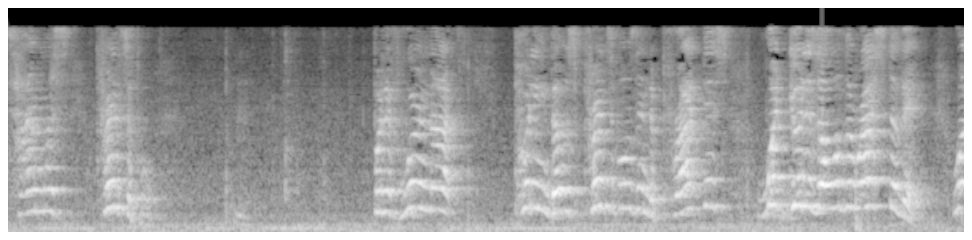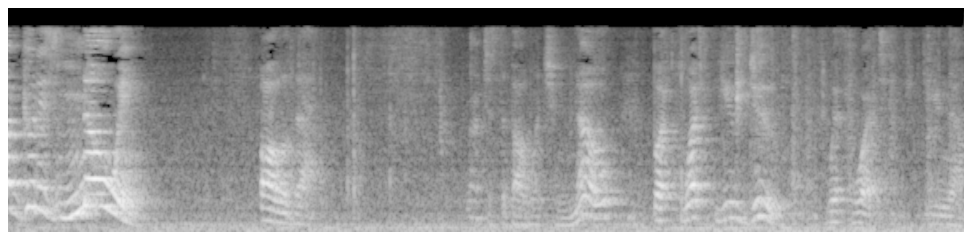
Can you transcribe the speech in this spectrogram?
timeless principle. But if we're not putting those principles into practice, what good is all of the rest of it? What good is knowing all of that? Not just about what you know, but what you do with what you know.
